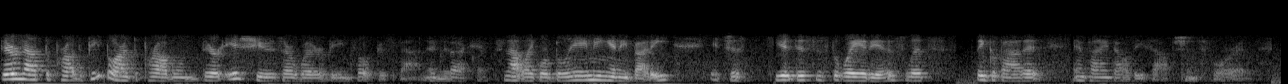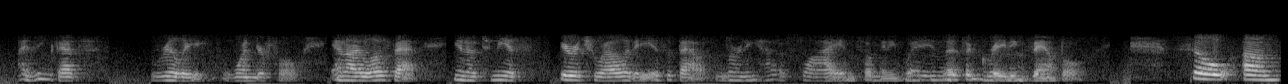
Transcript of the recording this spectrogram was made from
they're not the pro, the people aren't the problem, their issues are what are being focused on. And it's- Exactly. it's not like we're blaming anybody, it's just, here, this is the way it is, let's think about it and find all these options for it. I think that's really wonderful, and I love that. You know, to me, a spirituality is about learning how to fly in so many ways. Mhm. That's a great Mhm. example. So, um,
